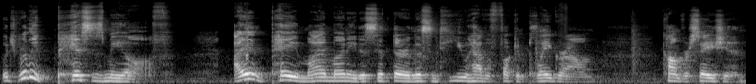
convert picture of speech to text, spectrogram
which really pisses me off. I didn't pay my money to sit there and listen to you have a fucking playground conversation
